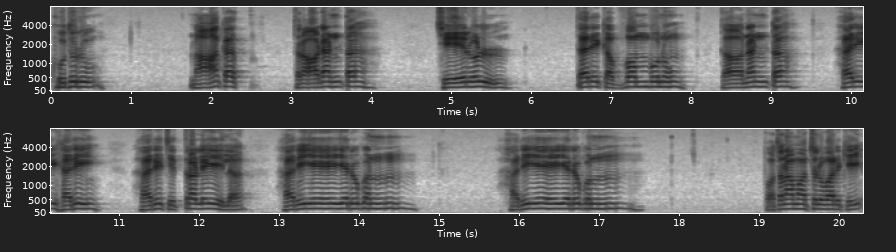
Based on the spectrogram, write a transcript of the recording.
కుదురు. నాక త్రాడంట. చేరుల్ తరి కవ్వంబును తానంట. హరి హరి హరి చిత్రలీల హరియే ఎరుగున్. హరియే ఎరుగున్. పోతనామాచుల వారికి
